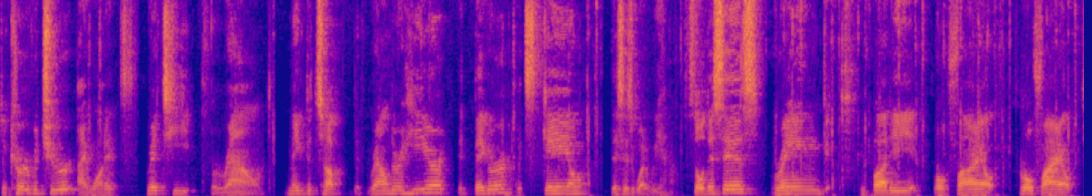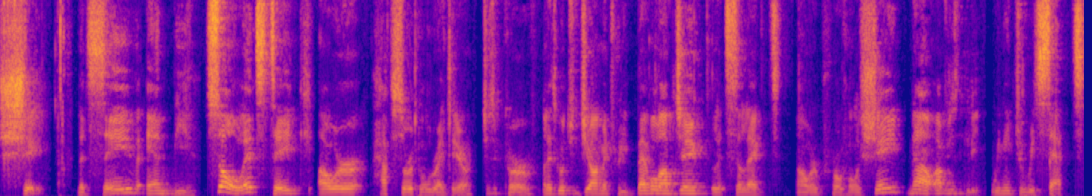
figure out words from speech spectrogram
the curvature. I want it pretty round. Make the top a bit rounder here, a bit bigger, with scale. This is what we have. So this is ring, body, profile, profile, shape. Let's save and be. So let's take our half circle right there, which is a curve. Let's go to geometry, bevel object. Let's select our profile shape. Now, obviously, we need to reset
